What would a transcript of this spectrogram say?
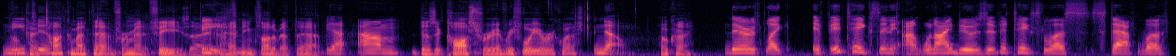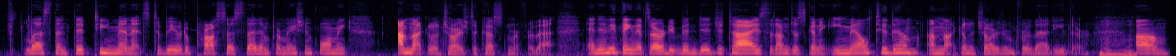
need to. okay. to. Talk about that for a minute. Fees. I, I hadn't even thought about that. Yeah. Um. Does it cost for every FOIA request? No. Okay. There's like if it takes any. Uh, what I do is if it takes less staff less less than 15 minutes to be able to process that information for me, I'm not going to charge the customer for that. And anything that's already been digitized that I'm just going to email to them, I'm not going to charge them for that either. Um,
